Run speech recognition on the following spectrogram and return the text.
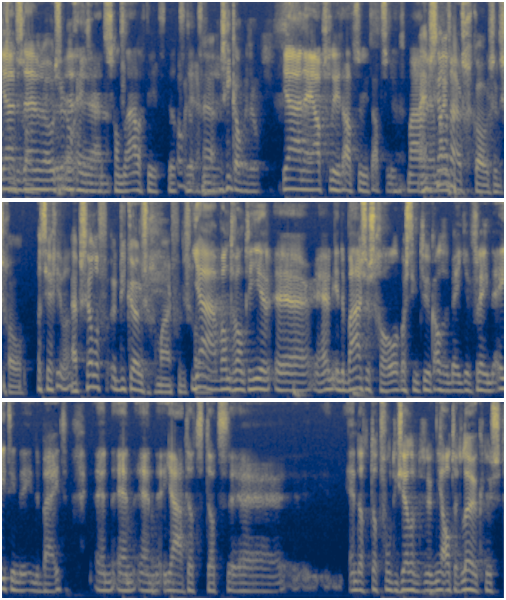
Ja, de. Duinroos. Ja, het is schandalig dit. Dat, Oh, dat, eh, Misschien komen we erop. ja, nee, absoluut, absoluut, absoluut. Maar, hij heeft zelf uitgekozen, die school. Wat zeg je, wat? Hij heeft zelf eh, die keuze gemaakt voor die school. Ja, want, want hier hè, in de basisschool was hij natuurlijk altijd een beetje een vreemde eet in de, in de bijt. En, en, en ja, dat, dat, eh, en dat, dat vond hij zelf natuurlijk niet altijd leuk. Dus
